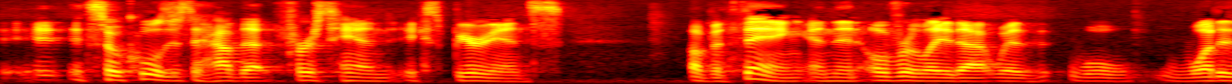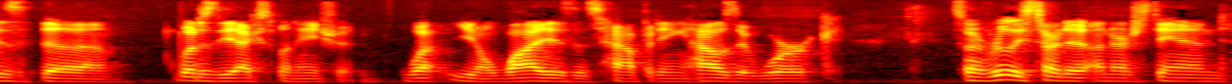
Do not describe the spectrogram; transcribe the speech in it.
it, it's so cool just to have that firsthand experience of a thing and then overlay that with well what is the what is the explanation? What you know why is this happening? How does it work? So i've really started to understand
